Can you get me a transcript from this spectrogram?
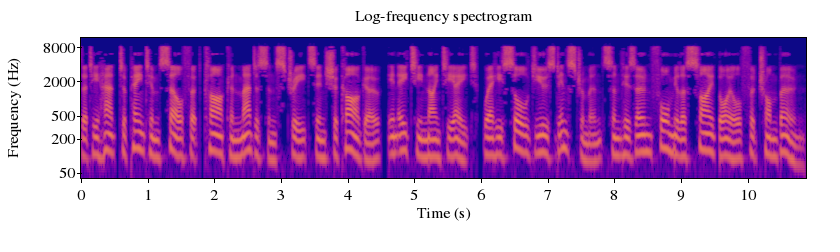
that he had to paint himself at Clark and Madison Streets in Chicago, in 1898, where he sold used instruments and his own formula slide oil for trombone.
